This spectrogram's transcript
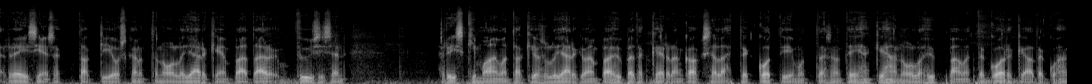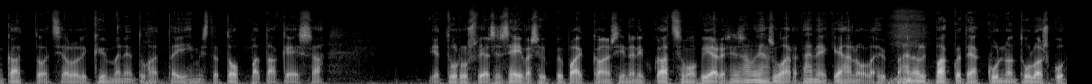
reisiensä takia olisi kannattanut olla järkeämpää tai fyysisen riskimaailman takia olisi ollut järkevämpää hypätä kerran kaksi ja lähteä kotiin, mutta sanoi, että ei hän kehän olla hyppäämättä korkealta, kun hän katsoi, että siellä oli 10 000 ihmistä toppatakeissa ja Turussa vielä se seiväshyppypaikka on siinä niin kuin katsomon vieressä, niin sanoi ihan suoraan, että hän ei kehän olla hyppää. Hän oli pakko tehdä kunnon tulos, kun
